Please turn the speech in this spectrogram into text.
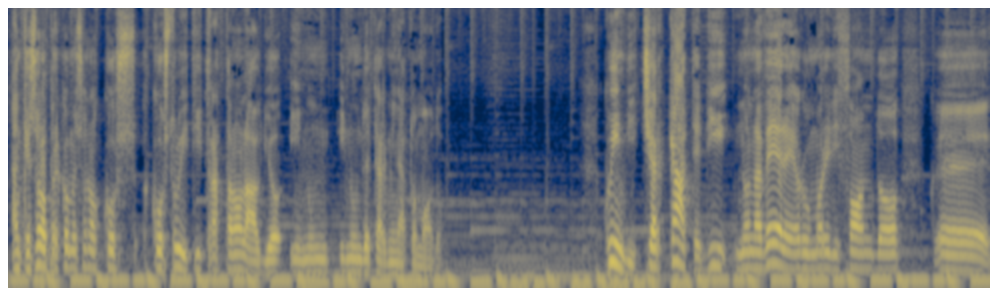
anche solo per come sono cos- costruiti trattano l'audio in un, in un determinato modo. Quindi cercate di non avere rumori di fondo, eh,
